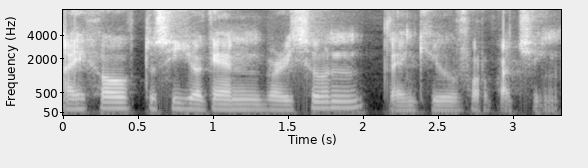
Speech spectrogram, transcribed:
I hope to see you again very soon. Thank you for watching.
